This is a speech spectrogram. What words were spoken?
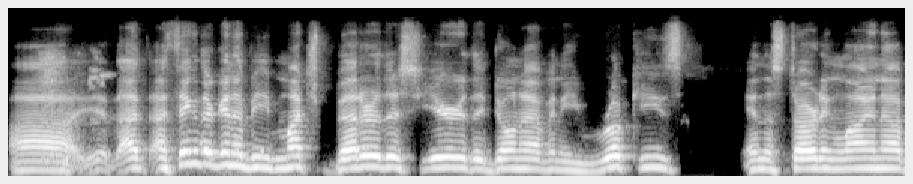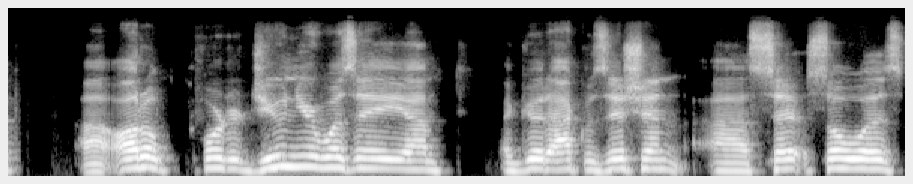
Uh, I, I think they're going to be much better this year. They don't have any rookies in the starting lineup. Uh, Otto Porter Jr. was a um, a good acquisition. Uh, so, so was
